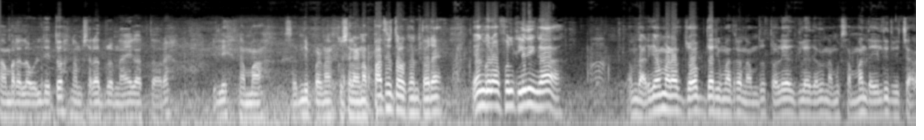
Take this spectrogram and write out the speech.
ಸಾಂಬಾರೆಲ್ಲ ಉಳಿದಿತ್ತು. ನಮ್ಮ ಶರತ್ ಬ್ರೋ ನಾಯಿಗೆ ಹಾಕ್ತವ್ರೆ. ಇಲ್ಲಿ ನಮ್ಮ ಸಂದೀಪ್ ಅಣ್ಣ ಕುಶಲಣ್ಣ ಪಾತ್ರೆ ತೊಳ್ಕೊಂತವ್ರೆ. ಹೆಂಗುರ ಫುಲ್ ಕ್ಲೀನಿಂಗಾ ನಮ್ದು ಅಡುಗೆ ಮಾಡೋದ್ ಜವಾಬ್ದಾರಿ ಮಾತ್ರ ನಮ್ದು ತೊಳೆಯೋದು ಗಿಳಿಯೋದೆಲ್ಲ ನಮಗೆ ಸಂಬಂಧ ಇಲ್ದಿದ್ದ ವಿಚಾರ.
